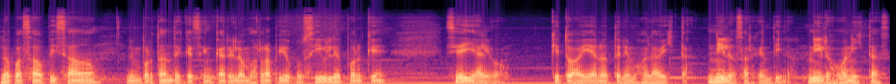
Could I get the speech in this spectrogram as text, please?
lo pasado pisado, lo importante es que se encare lo más rápido posible porque si hay algo que todavía no tenemos a la vista, ni los argentinos, ni los bonistas,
